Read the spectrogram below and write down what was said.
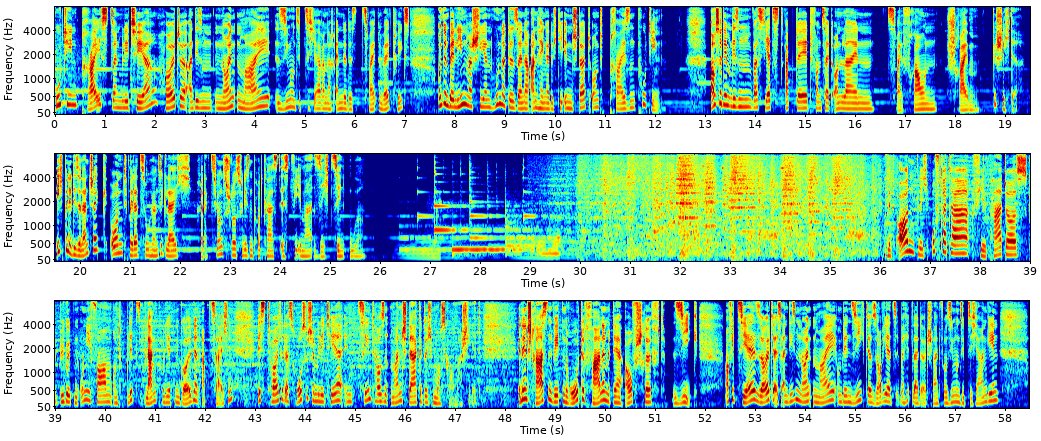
Putin preist sein Militär heute an diesem 9. Mai, 77 Jahre nach Ende des Zweiten Weltkriegs. Und in Berlin marschieren Hunderte seiner Anhänger durch die Innenstadt und preisen Putin. Außerdem in diesem Was jetzt Update von Zeit Online zwei Frauen schreiben Geschichte. Ich bin Elise Landcheck und mehr dazu hören Sie gleich. Redaktionsschluss für diesen Podcast ist wie immer 16 Uhr. Mit ordentlich Uftata, viel Pathos, gebügelten Uniformen und blitzblank polierten goldenen Abzeichen ist heute das russische Militär in 10.000 Mann Stärke durch Moskau marschiert. In den Straßen wehten rote Fahnen mit der Aufschrift Sieg. Offiziell sollte es an diesem 9. Mai um den Sieg der Sowjets über Hitlerdeutschland vor 77 Jahren gehen.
